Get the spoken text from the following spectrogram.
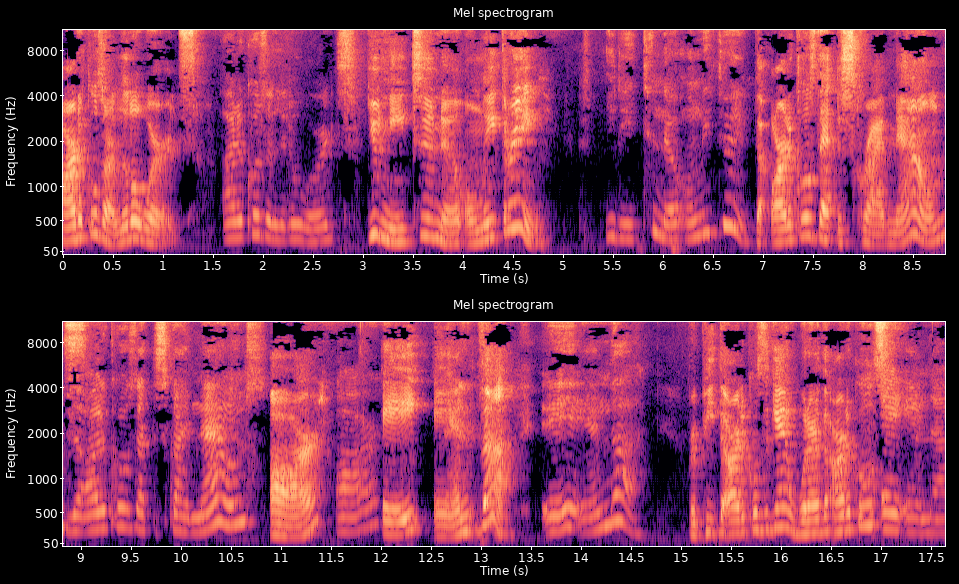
Articles are little words. Articles are little words. You need to know only three. You need to know only three. The articles that describe nouns The articles that describe nouns are are a and the. a and the. Repeat the articles again. What are the articles? A and the.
